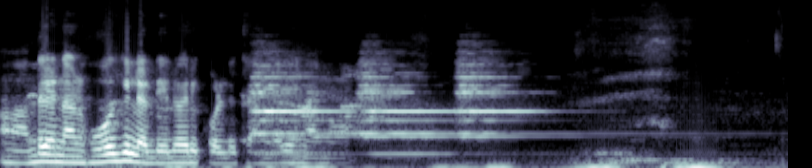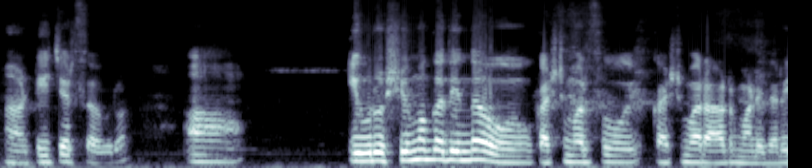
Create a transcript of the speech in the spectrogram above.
ಅಂದ್ರೆ ನಾನು ಹೋಗಿಲ್ಲ ಡೆಲಿವರಿ ಕೊಡ್ಲಿಕ್ಕೆ ಅಂದರೆ ನಾನು. ಟೀಚರ್ಸ್ ಅವರು. ಇವರು ಶಿವಮೊಗ್ಗದಿಂದ ಕಸ್ಟಮರ್ಸ್ ಕಸ್ಟಮರ್ ಆರ್ಡರ್ ಮಾಡಿದ್ದಾರೆ.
